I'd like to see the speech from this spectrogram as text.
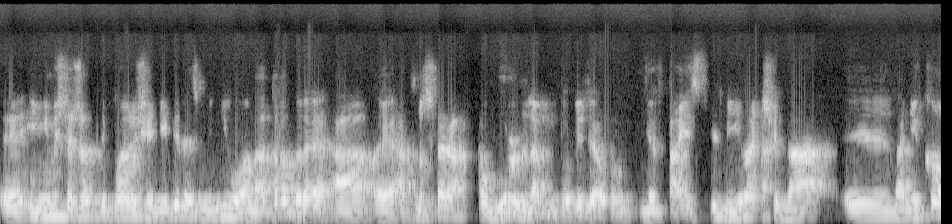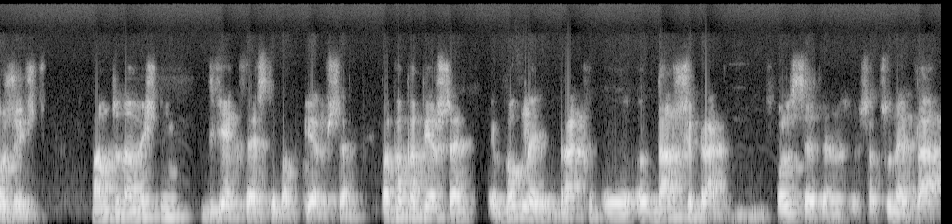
E, I myślę, że od tej pory się niewiele zmieniło na dobre, a e, atmosfera ogólna, bym powiedział, w państwie zmieniła się na, e, na niekorzyść. Mam tu na myśli dwie kwestie po pierwsze. Po, po, po pierwsze, w ogóle brak, dalszy brak w Polsce, ten szacunek dla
